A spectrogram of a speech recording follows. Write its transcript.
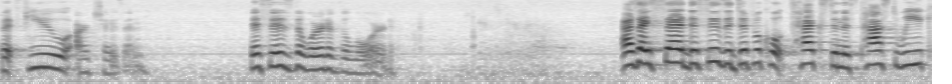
but few are chosen. This is the word of the Lord. As I said, this is a difficult text, and this past week,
